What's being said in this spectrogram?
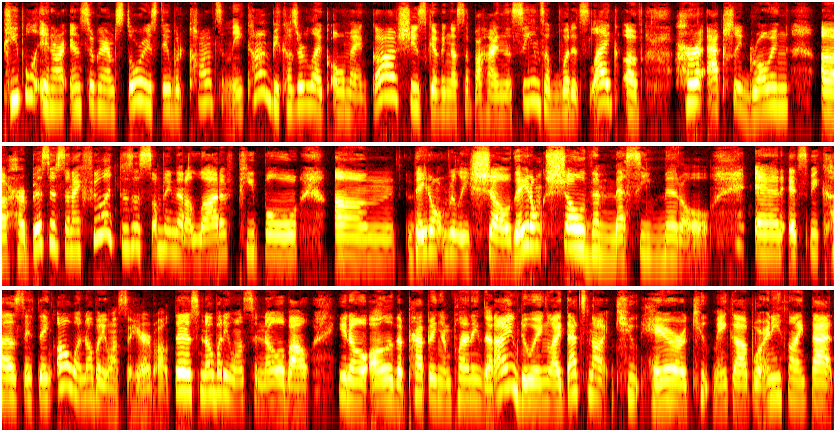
People in our Instagram stories, they would constantly come because they're like, oh my gosh, she's giving us a behind the scenes of what it's like of her actually growing uh, her business. And I feel like this is something that a lot of people, um, they don't really show. They don't show the messy middle. And it's because they think, oh, well, nobody wants to hear about this. Nobody wants to know about, you know, all of the prepping and planning that I'm doing. Like, that's not cute hair or cute makeup or anything like that.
